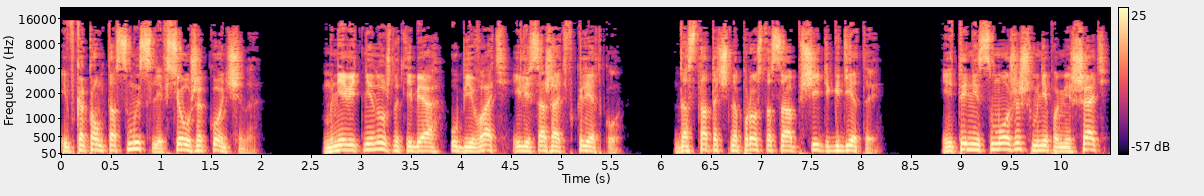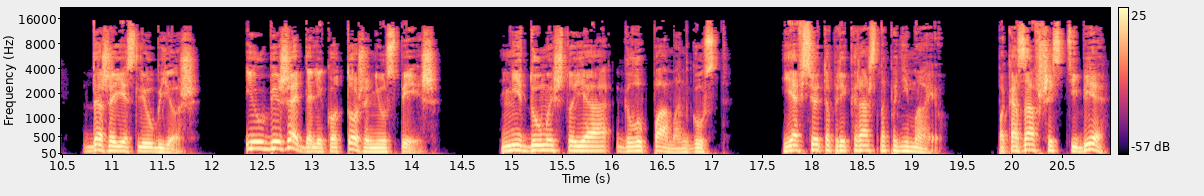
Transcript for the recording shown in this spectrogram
И в каком-то смысле все уже кончено. Мне ведь не нужно тебя убивать или сажать в клетку. Достаточно просто сообщить, где ты. И ты не сможешь мне помешать, даже если убьешь. И убежать далеко тоже не успеешь. Не думай, что я глупа, мангуст. Я все это прекрасно понимаю. Показавшись тебе,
